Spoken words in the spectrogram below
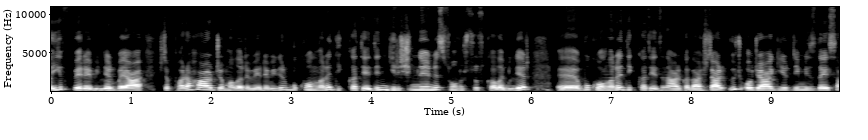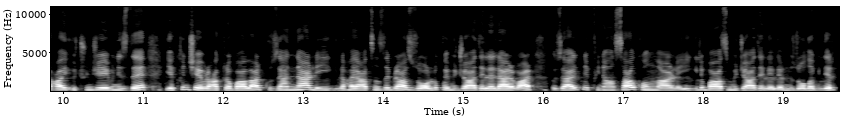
kayıp verebilir veya işte para harcamaları verebilir. Bu konulara dikkat edin. Girişimleriniz sonuçsuz kalabilir. E, bu konulara dikkat edin arkadaşlar. 3 Ocağa girdiğimizde ise ay 3. evinizde yakın çevre akrabalar, kuzenlerle ilgili hayatınızda biraz zorluk ve mücadeleler var. Özellikle finansal konularla ilgili bazı mücadeleleriniz olabilir.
